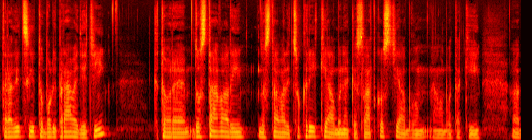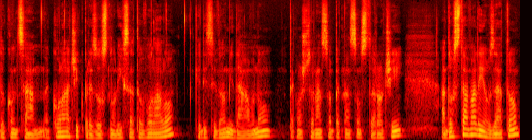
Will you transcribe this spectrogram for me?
tradícii to boli práve deti, ktoré dostávali, dostávali cukríky alebo nejaké sladkosti alebo, alebo taký dokonca koláčik pre zosnulých sa to volalo, kedy si veľmi dávno, v takom 14. 15. storočí a dostávali ho za to,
